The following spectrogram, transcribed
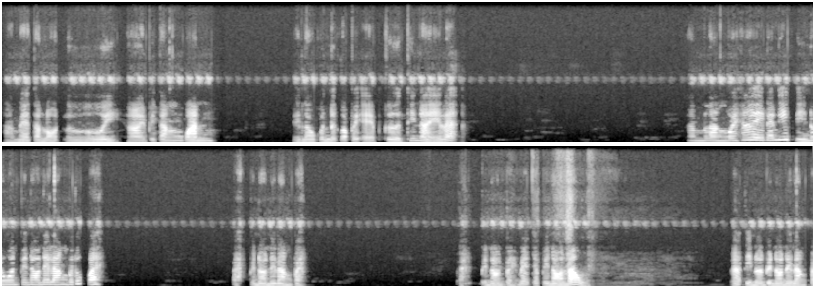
ตามแม่ตลอดเลย หายไปตั้งวันเราก็นึกว่าไปแอบเกิดที่ไหนแล้วทำรังไว้ให้แล้วนี่สีนวลไปนอนในรังไปลูกไป ไปนอนในรังไป ไปไปนอนไปแม่จะไปนอนเล่านะสีนวลไปนอนในรังไป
